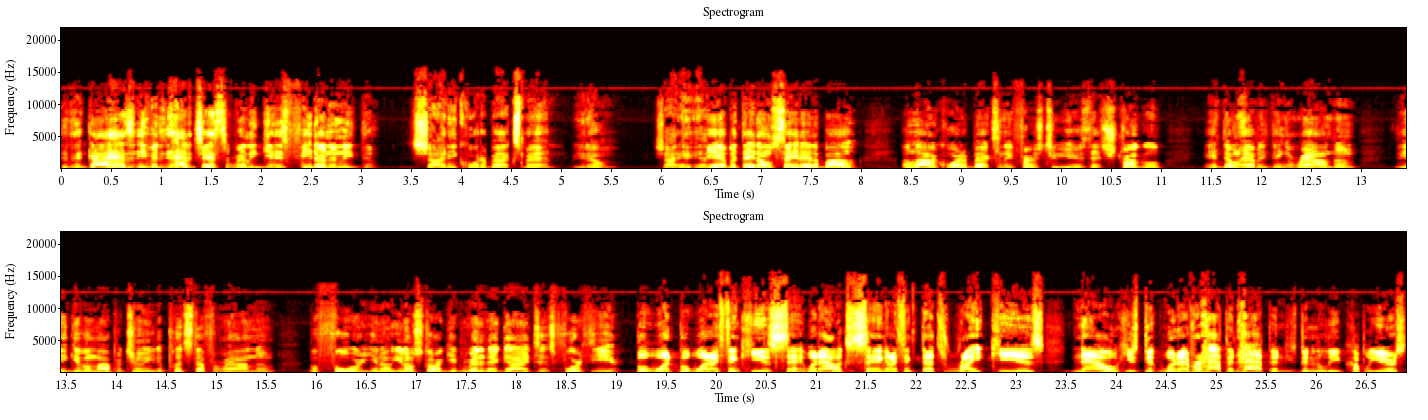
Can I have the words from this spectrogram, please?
the guy hasn't even had a chance to really get his feet underneath him. Shiny quarterbacks, man. You know, shiny. Uh, yeah, but they don't say that about a lot of quarterbacks in their first two years that struggle and don't have anything around them. They give them opportunity to put stuff around them before. You know, you don't start getting rid of that guy to his fourth year. But what but what I think he is saying, what Alex is saying, and I think that's right. Key is now he's been whatever happened happened. He's been in the league a couple of years.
